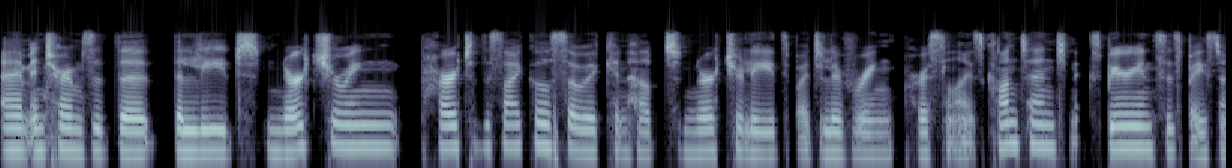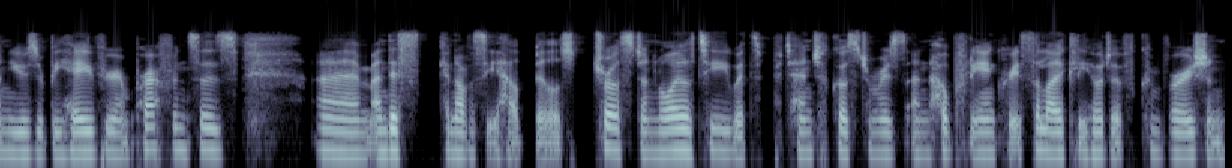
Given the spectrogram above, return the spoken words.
um, in terms of the, the lead nurturing part of the cycle. So it can help to nurture leads by delivering personalized content and experiences based on user behavior and preferences. Um, and this can obviously help build trust and loyalty with potential customers and hopefully increase the likelihood of conversion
